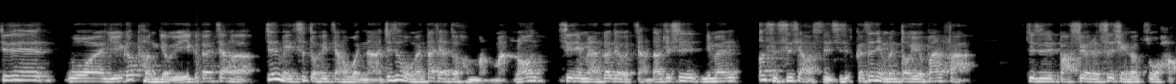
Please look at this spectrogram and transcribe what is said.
其实我有一个朋友，有一个这样的，就是每次都会这样问呐，就是我们大家都很忙嘛。然后其实你们两个都有讲到，就是你们二十四小时，其实可是你们都有办法，就是把所有的事情都做好。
